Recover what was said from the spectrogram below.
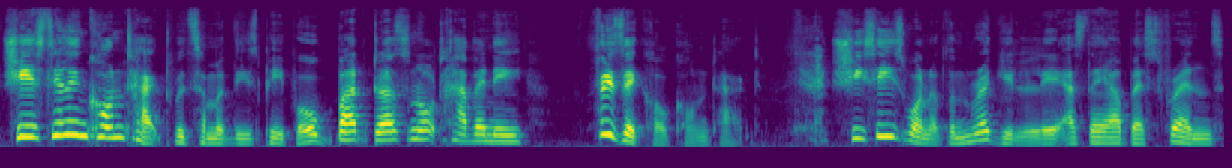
She is still in contact with some of these people, but does not have any physical contact. She sees one of them regularly as they are best friends.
